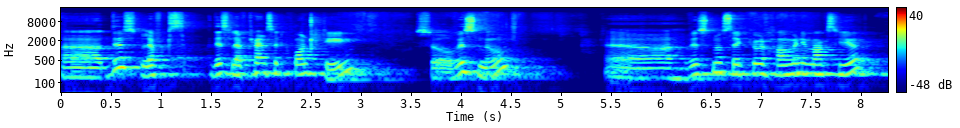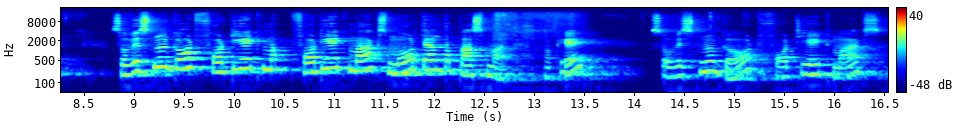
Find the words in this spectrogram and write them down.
uh, this left this left hand side quantity so Vishnu uh, Vishnu secured how many marks here so Vishnu got 48 48 marks more than the pass mark okay so Vishnu got 48 marks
